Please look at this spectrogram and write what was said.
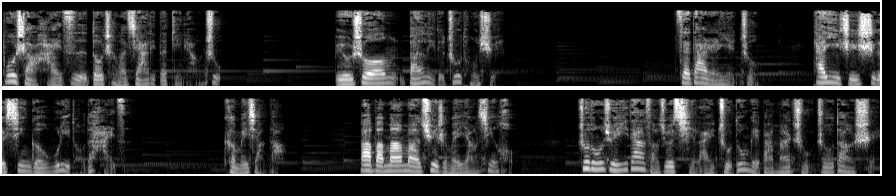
不少孩子都成了家里的顶梁柱。比如说班里的朱同学，在大人眼中，他一直是个性格无厘头的孩子，可没想到，爸爸妈妈确诊为阳性后。朱同学一大早就起来，主动给爸妈煮粥倒水，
